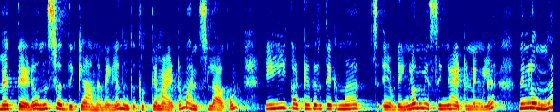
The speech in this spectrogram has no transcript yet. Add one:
മെത്തേഡ് ഒന്ന് ശ്രദ്ധിക്കുകയാണെന്നുണ്ടെങ്കിൽ നിങ്ങൾക്ക് കൃത്യമായിട്ട് മനസ്സിലാകും. ഈ കട്ട് ചെയ്തെടുത്തേക്കുന്ന എവിടെയെങ്കിലും ഒന്ന് മിസ്സിങ് ആയിട്ടുണ്ടെങ്കിൽ നിങ്ങളൊന്ന്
